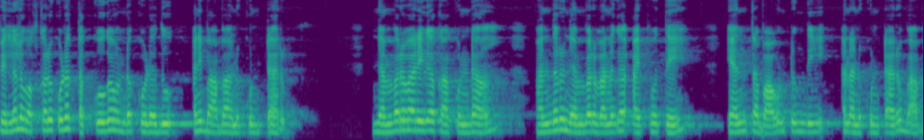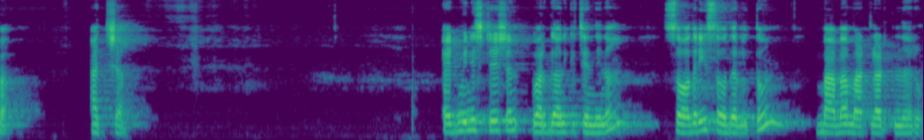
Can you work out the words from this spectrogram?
పిల్లలు ఒక్కరు కూడా తక్కువగా ఉండకూడదు అని బాబా అనుకుంటారు. నెంబర్ వారీగా కాకుండా అందరూ నెంబర్ వన్గా అయిపోతే ఎంత బాగుంటుంది అని అనుకుంటారు బాబా. అచ్చా. అడ్మినిస్ట్రేషన్ వర్గానికి చెందిన సోదరి సోదరులతో బాబా మాట్లాడుతున్నారు.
